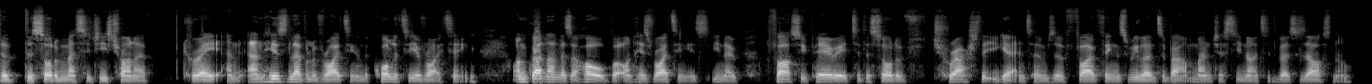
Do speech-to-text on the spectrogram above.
the the sort of message he's trying to create and and his level of writing and the quality of writing on Grantland as a whole but on his writing is you know far superior to the sort of trash that you get in terms of five things we learnt about Manchester United versus Arsenal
